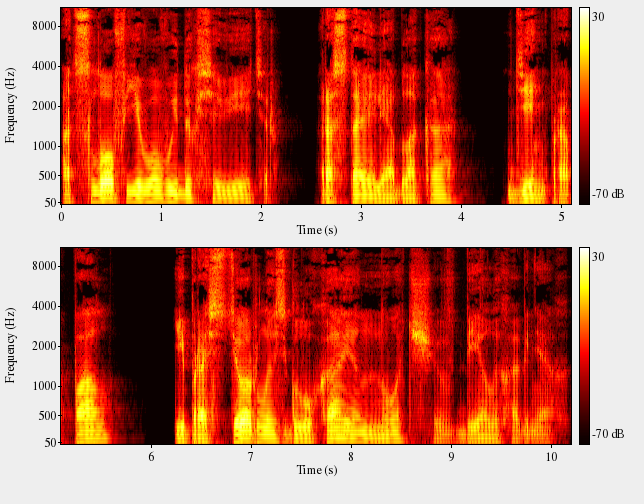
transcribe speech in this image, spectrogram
От слов его выдохся ветер, растаяли облака, день пропал, и простерлась глухая ночь в белых огнях.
